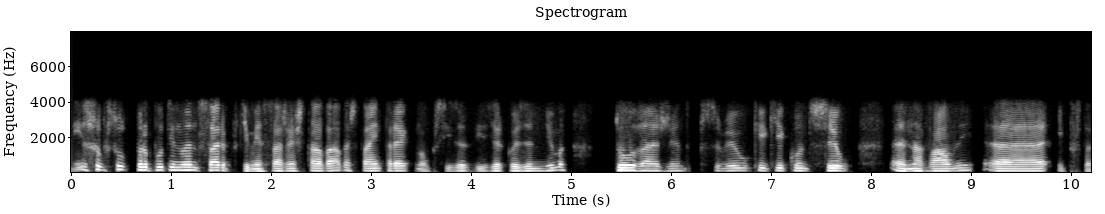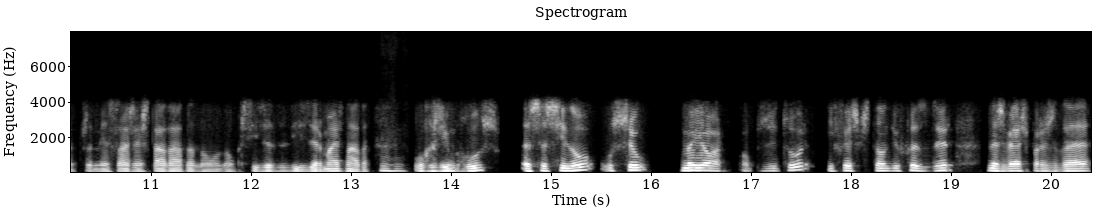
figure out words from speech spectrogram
e sobretudo para Putin não é necessária, porque a mensagem está dada, está entregue, não precisa dizer coisa nenhuma. Toda a gente percebeu o que é que aconteceu Navalny uh, e, portanto, a mensagem está dada, não, não precisa de dizer mais nada. Uhum. O regime russo assassinou o seu maior opositor e fez questão de o fazer nas vésperas da,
